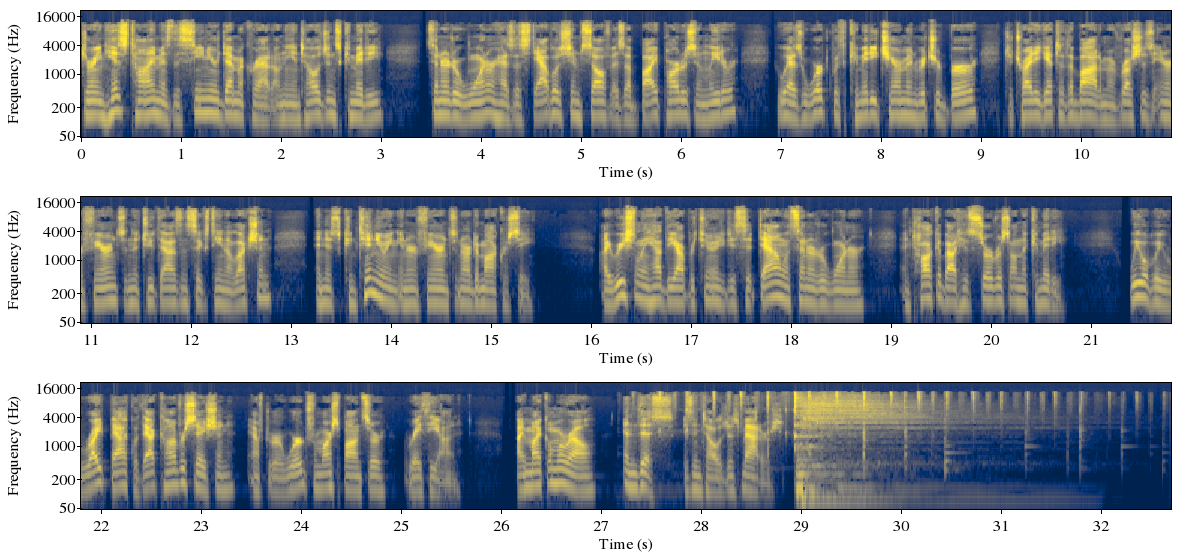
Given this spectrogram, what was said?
During his time as the senior Democrat on the Intelligence Committee, Senator Warner has established himself as a bipartisan leader who has worked with Committee Chairman Richard Burr to try to get to the bottom of Russia's interference in the 2016 election and its continuing interference in our democracy. I recently had the opportunity to sit down with Senator Warner and talk about his service on the committee. We will be right back with that conversation after a word from our sponsor, Raytheon. I'm Michael Morell, and this is Intelligence Matters.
